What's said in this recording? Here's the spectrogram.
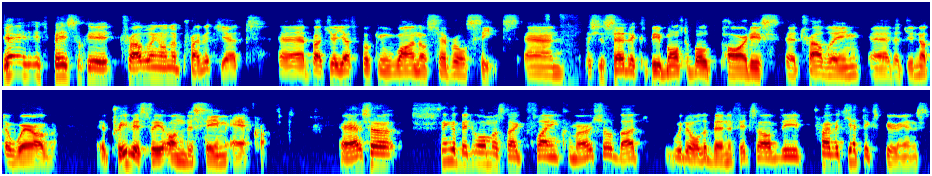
Yeah, it's basically traveling on a private jet, uh, but you're just booking one or several seats. And as you said, there could be multiple parties uh, traveling uh, that you're not aware of uh, previously on the same aircraft. Uh, so think of it almost like flying commercial, but with all the benefits of the private jet experience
